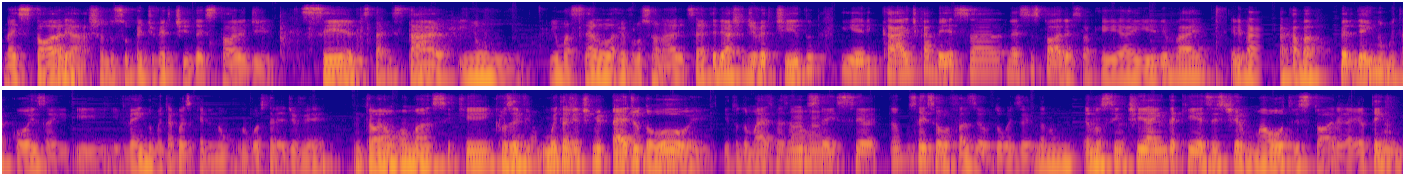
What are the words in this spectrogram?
na história, achando super divertida a história de ser, estar em um em uma célula revolucionária, etc., ele acha divertido e ele cai de cabeça nessa história. Só que aí ele vai, ele vai acabar perdendo muita coisa e, e, e vendo muita coisa que ele não, não, gostaria de ver. Então é um romance que, inclusive, muita gente me pede o 2 e tudo mais, mas eu não uhum. sei se eu, eu, não sei se eu vou fazer o 2. Eu ainda não, eu não senti ainda que existe uma outra história. Eu tenho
